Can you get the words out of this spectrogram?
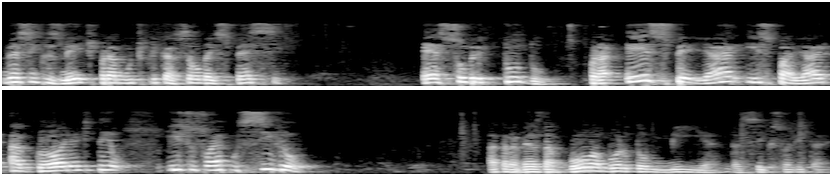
Não é simplesmente para multiplicação da espécie. É, sobretudo, para espelhar e espalhar a glória de Deus. Isso só é possível através da boa mordomia da sexualidade.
